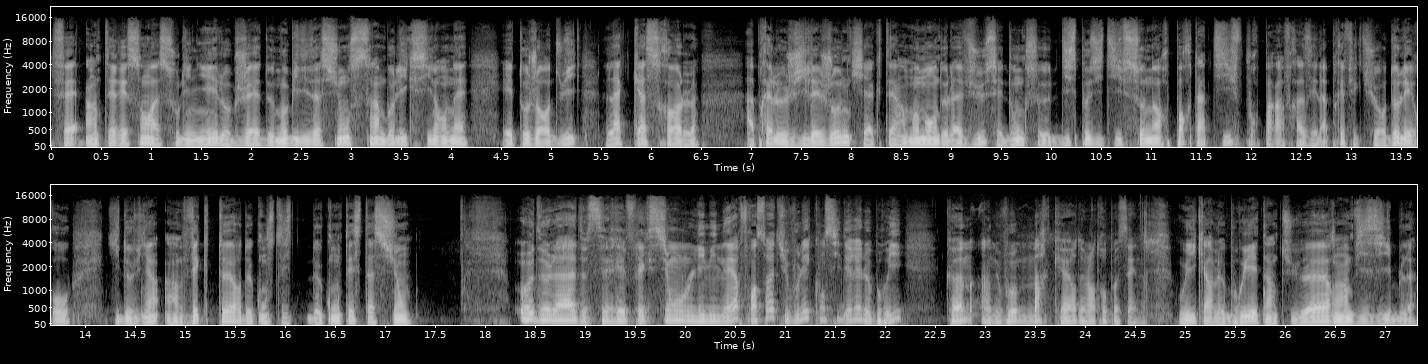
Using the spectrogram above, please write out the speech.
Fait intéressant à souligner, l'objet de mobilisation, symbolique s'il en est, est aujourd'hui la casserole. Après le gilet jaune qui actait un moment de la vue, c'est donc ce dispositif sonore portatif, pour paraphraser la préfecture de l'Hérault, qui devient un vecteur de, de contestation. Au-delà de ces réflexions liminaires, François, tu voulais considérer le bruit comme un nouveau marqueur de l'Anthropocène. Oui, car le bruit est un tueur invisible.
